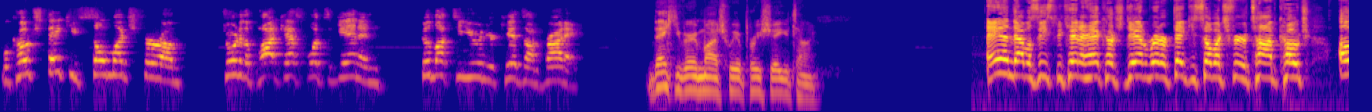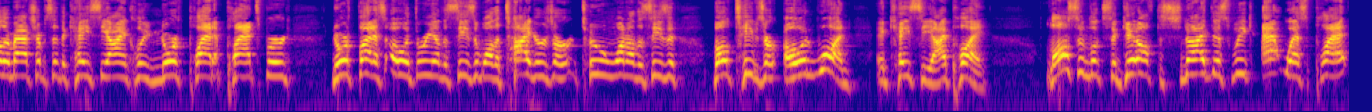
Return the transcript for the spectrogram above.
Well, Coach, thank you so much for um, joining the podcast once again, and good luck to you and your kids on Friday. Thank you very much. We appreciate your time. And that was East Buchanan head coach Dan Ritter. Thank you so much for your time, coach. Other matchups at the KCI, including North Platte at Plattsburgh. North Platte is 0 3 on the season, while the Tigers are 2 1 on the season. Both teams are 0 1 in KCI play. Lawson looks to get off the schneid this week at West Platte.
